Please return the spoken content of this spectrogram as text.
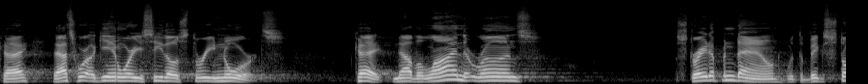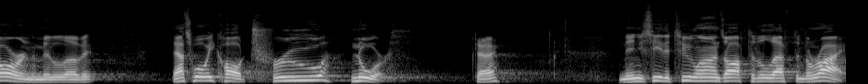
Okay, that's where, again, where you see those three norths. Okay, now the line that runs straight up and down with the big star in the middle of it, that's what we call true north. Okay? And then you see the two lines off to the left and the right.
